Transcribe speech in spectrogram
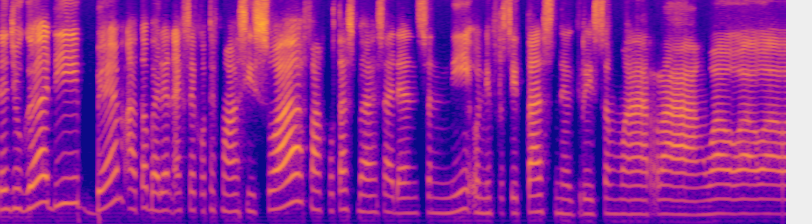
dan juga di BEM atau Badan Eksekutif Mahasiswa Fakultas Bahasa dan Seni Universitas Negeri Semarang. Wow wow wow.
